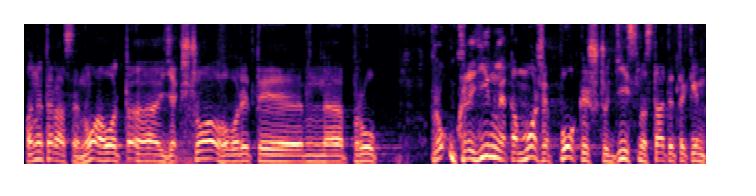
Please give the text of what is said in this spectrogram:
Пане Тарасе, ну а от е, якщо говорити е, про. Про Україну, яка може поки що дійсно стати таким,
